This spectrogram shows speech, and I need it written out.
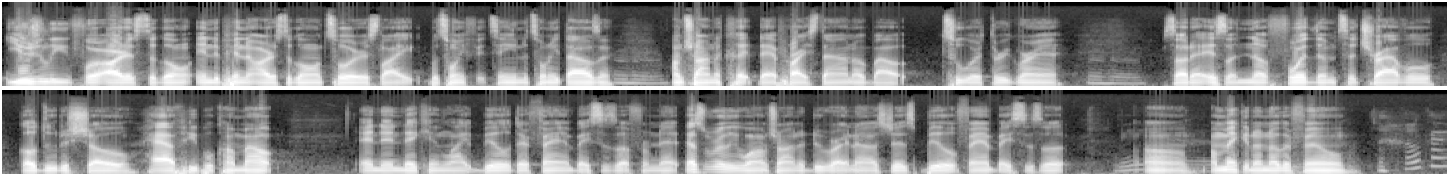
usually for artists to go, independent artists to go on tour, it's like between fifteen to twenty thousand. Mhm. I'm trying to cut that price down to about two or three grand Mhm. so that it's enough for them to travel, go do the show, have people come out, and then they can like build their fan bases up from that. That's really what I'm trying to do right now. Is just build fan bases up. Um, I'm making another film. okay.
